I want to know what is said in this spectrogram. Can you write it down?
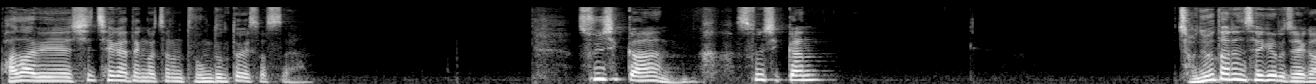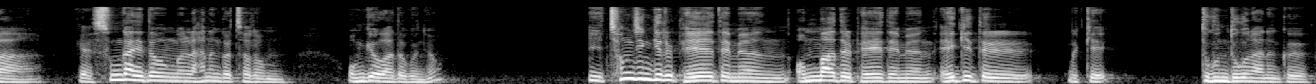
바다 위에 시체가 된 것처럼 둥둥 떠 있었어요. 순식간, 순식간 전혀 다른 세계로 제가 순간이동을 하는 것처럼 옮겨가더군요. 이 청진기를 배에 대면 엄마들 배에 대면 아기들 이렇게 두근두근 하는 그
